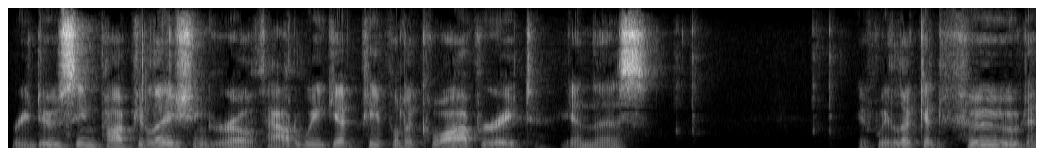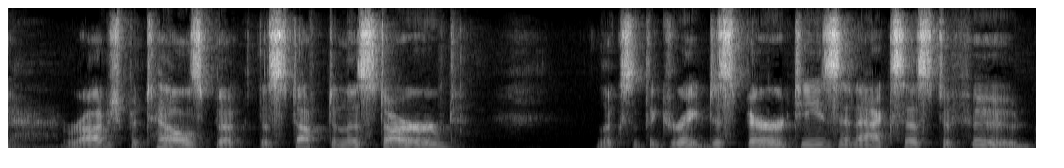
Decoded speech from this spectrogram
reducing population growth. How do we get people to cooperate in this? If we look at food, Raj Patel's book, The Stuffed and the Starved, looks at the great disparities in access to food.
